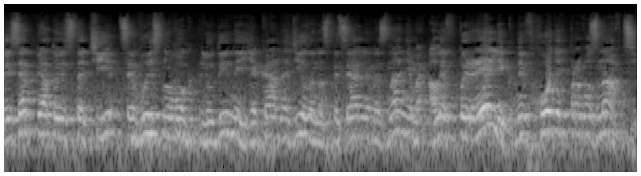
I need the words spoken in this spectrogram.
65 статті це висновок людини, яка наділена спеціальними знаннями, але в перелік не входять правознавці.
